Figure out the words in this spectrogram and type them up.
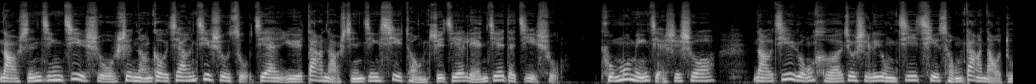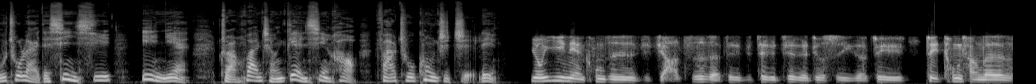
脑神经技术是能够将技术组件与大脑神经系统直接连接的技术。蒲慕明解释说，脑机融合就是利用机器从大脑读出来的信息、意念转换成电信号，发出控制指令。用意念控制假肢的这个、这个、这个就是一个最最通常的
